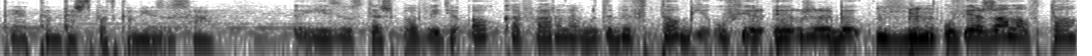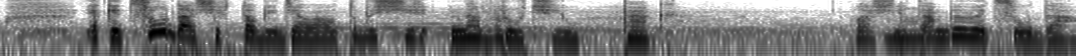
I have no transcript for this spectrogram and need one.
to ja tam też spotkam Jezusa. Jezus też powiedział, o Kafarnaum, gdyby w Tobie, żeby mhm. uwierzono w to, jakie cuda się w Tobie działało, to byś się nawrócił. Tak. Właśnie, no. tam były cuda.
